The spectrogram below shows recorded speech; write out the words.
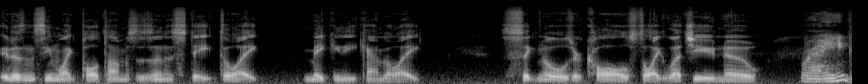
it doesn't seem like Paul Thomas is in a state to like make any kind of like signals or calls to like let you know. Right.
